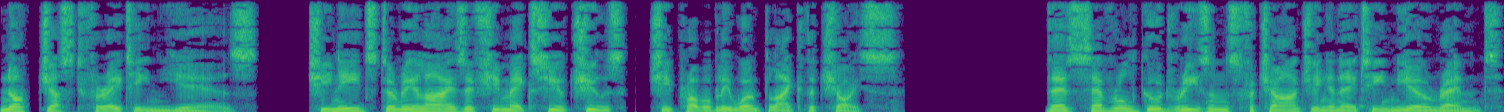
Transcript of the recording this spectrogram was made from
not just for 18 years. She needs to realize if she makes you choose, she probably won't like the choice. There's several good reasons for charging an 18-year rent.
